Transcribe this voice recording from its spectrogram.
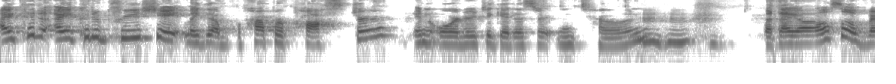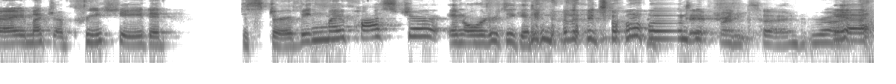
i could i could appreciate like a proper posture in order to get a certain tone mm-hmm. but i also very much appreciated disturbing my posture in order to get another tone. Different tone, right? Yeah.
